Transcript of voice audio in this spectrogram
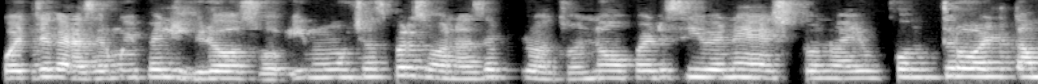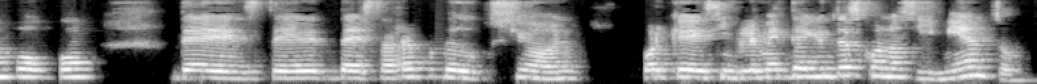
puede llegar a ser muy peligroso y muchas personas de pronto no perciben esto, no hay un control tampoco de, este, de esta reproducción porque simplemente hay un desconocimiento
